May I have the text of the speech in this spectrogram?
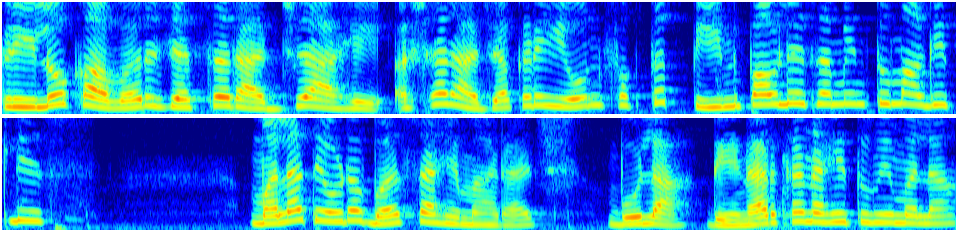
त्रिलोकावर ज्याचं राज्य आहे अशा राजाकडे येऊन फक्त तीन पावले जमीन तू मागितलीस. मला तेवढं बस आहे महाराज. बोला देणार का नाही तुम्ही मला?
